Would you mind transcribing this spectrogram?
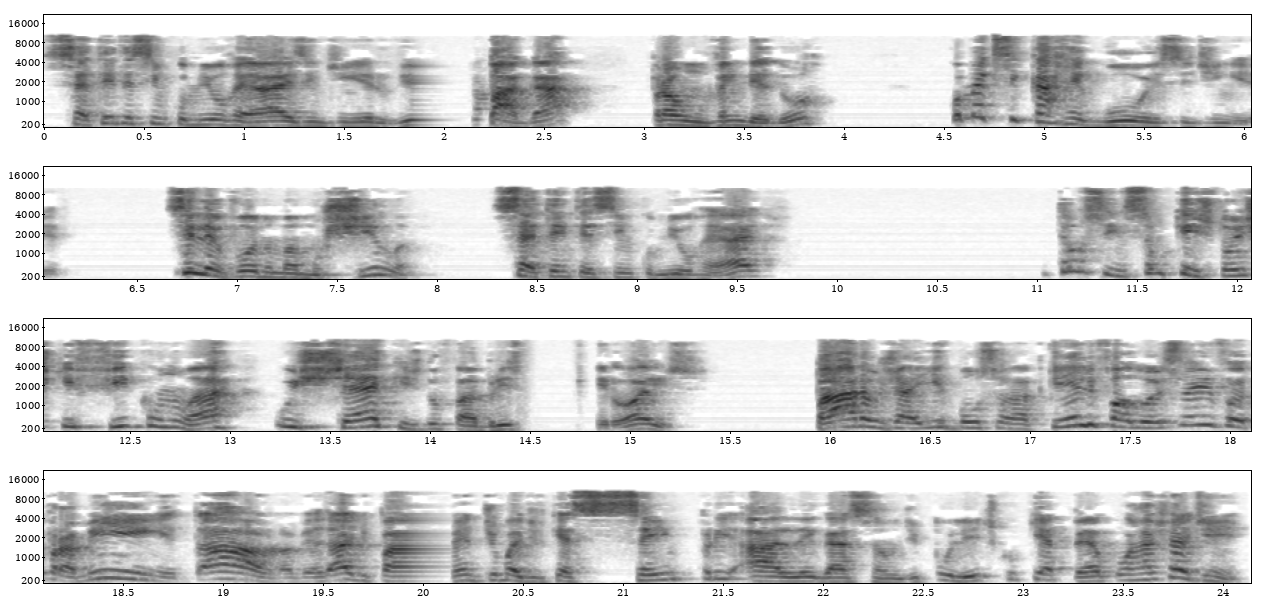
75 mil reais em dinheiro vivo pagar para um vendedor? Como é que se carregou esse dinheiro? Se levou numa mochila 75 mil reais? Então, sim, são questões que ficam no ar. Os cheques do Fabrício Queiroz para o Jair Bolsonaro, porque ele falou isso aí foi para mim e tal, na verdade, pagamento de uma dívida, que é sempre a alegação de político que é pego com rachadinha.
